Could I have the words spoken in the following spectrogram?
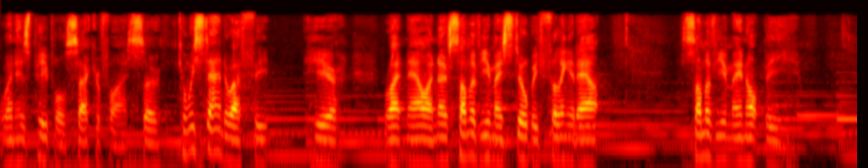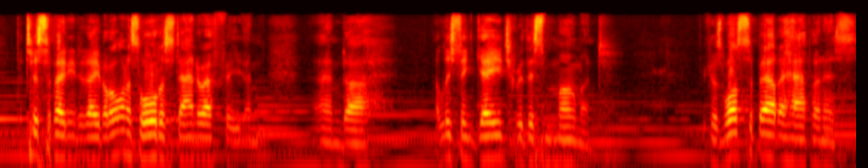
when his people sacrifice. So, can we stand to our feet here right now? I know some of you may still be filling it out. Some of you may not be participating today, but I want us all to stand to our feet and, and uh, at least engage with this moment. Because what's about to happen is,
